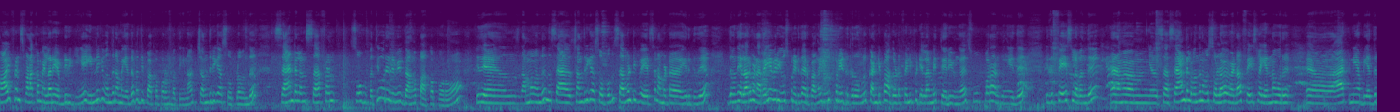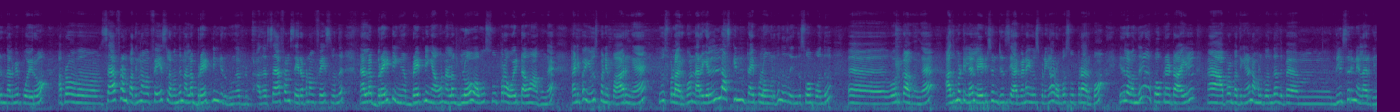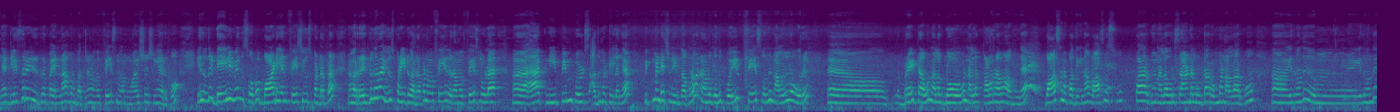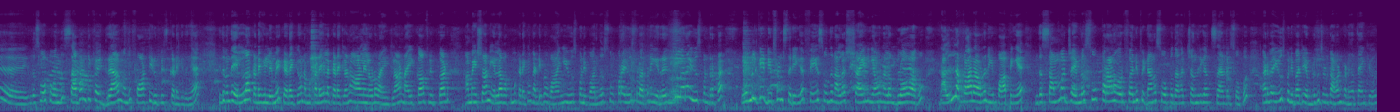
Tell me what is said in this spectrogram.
Hi friends வணக்கம். எல்லாரும் எப்படி இருக்கீங்க? இன்றைக்கி வந்து நம்ம எதை பற்றி பார்க்க போகிறோம்னு பார்த்தீங்கன்னா சந்திரிகா சோப்பில் வந்து சாண்டல் அண்ட் சாஃப்ரன் சோப்பு பற்றி ஒரு ரிவ்யூ தாங்க பார்க்க போகிறோம் இது நம்ம வந்து இந்த சா சந்திரிகா சோப்பு வந்து செவன்ட்டி ஃபைவ் இயர்ஸ் நம்மகிட்ட இருக்குது. இது வந்து எல்லாருமே நிறைய பேர் யூஸ் பண்ணிட்டு தான் இருப்பாங்க. யூஸ் பண்ணிகிட்டு இருக்கிறவங்களுக்கு கண்டிப்பாக அதோட பெனிஃபிட் எல்லாமே தெரியுங்க. சூப்பராக இருக்குங்க இது. இது ஃபேஸில் வந்து நம்ம சாண்டல் வந்து நம்ம சொல்லவே வேண்டாம். ஃபேஸில் என்ன ஒரு ஆக்னி அப்படி எது இருந்தாலுமே போயிடும் அப்புறம் சேஃப்ரான் பார்த்திங்கன்னா நம்ம ஃபேஸில் வந்து நல்லா பிரைட்னிங் இருக்குங்க. அந்த சேஃப்ரான் செய்கிறப்ப நம்ம ஃபேஸ் வந்து நல்லா பிரைட்டிங் பிரைட்னிங்காகவும் நல்லா க்ளோவாகவும் சூப்பராக ஒயிட்டாகவும் ஆகுங்க. கண்டிப்பாக யூஸ் பண்ணி பாருங்கள் யூஸ்ஃபுல்லாக இருக்கும். நிறைய எல்லா ஸ்கின் டைப் உள்ளவங்களுக்கும் இந்த இந்த சோப்பு வந்து ஒர்க் ஆகுங்க. அது மட்டும் இல்லை லேடிஸ் அண்ட் ஜென்ஸ் யார் வேணால் யூஸ் பண்ணிக்கலாம். ரொம்ப சூப்பராக இருக்கும். இதில் வந்து கோகனட் ஆயில் அப்புறம் பார்த்திங்கன்னா நம்மளுக்கு வந்து அது இப்போ கிளிசரின் எல்லாம் இருக்குங்க. கிளிசரின் இருக்கிறப்ப என்ன ஆகும்னு பார்த்தீங்கன்னா நம்ம ஃபேஸ் நல்லா மாய்ஸ்சரைசிங்காக இருக்கும். இது வந்து டெய்லியுமே இந்த சோப்பை பாடி அண்ட் ஃபேஸ் யூஸ் பண்ணுறப்ப நம்ம ரெகுலராக யூஸ் பண்ணிட்டு வர்றப்ப நம்ம ஃபேஸ் நம்ம ஃபேஸில் உள்ள ஆக்னி பிம்பிள்ஸ் அது மட்டும் இல்லைங்க. பிக்மெண்டேஷன் இருந்தால் கூட நம்மளுக்கு வந்து போய் ஃபேஸ் வந்து நல்ல ஒரு பிரைட்டாகவும் நல்லா க்ளோவாகவும் நல்ல கலராகவும் ஆகுங்க. வாசனை பார்த்தீங்கன்னா வாசனை சூப்பராக இருக்குங்க. நல்ல ஒரு சாண்டல் விட்டால் ரொம்ப நல்லாயிருக்கும். இது வந்து இது வந்து இந்த சோப்பு வந்து 75 ஃபைவ் கிராம் வந்து ஃபார்ட்டி ருபீஸ் கிடைக்குதுங்க. இது வந்து எல்லா கடைகள்லையுமே கிடைக்கும். நம்ம கடையில் கிடைக்கலன்னா ஆன்லைனோட வாங்கிக்கலாம். நைக்கா ஃப்ளிப்கார்ட் அமேசான் எல்லா பக்கமும் கிடைக்கும். கண்டிப்பாக வாங்கி யூஸ் பண்ணி பாருங்கள் சூப்பராக யூஸ்ஃபுல்லாக இருக்கும் நீங்கள் ரெகுலராக யூஸ் பண்ணுறப்ப உங்களுக்கே டிஃப்ரென்ஸ் தெரியுங்க. ஃபேஸ் வந்து நல்லா ஷைனிங்காகவும் நல்லா க்ளோவாகும் நல்ல கலராகிறத நீங்கள் பார்ப்பீங்க. இந்த சம்மர் டைமில் சூப்பரான ஒரு பெனிஃபிட்டான சோப்பு தாங்க சந்திரிகா சாண்டல் சோப்பு கண்டிப்பாக யூஸ் பண்ணி பார்த்து எப்படி இருக்குன்னு சொல்லி கமெண்ட் பண்ணுங்கள் தேங்க்யூ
